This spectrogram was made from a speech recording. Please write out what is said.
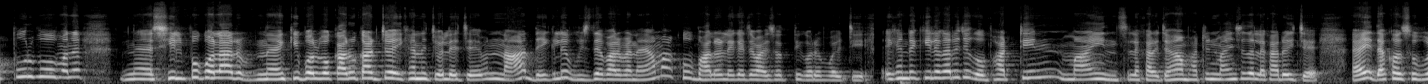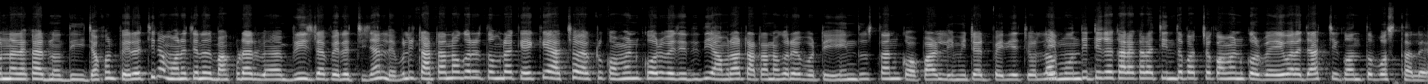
অপূর্ব মানে শিল্পকলার কি বলব, কারুকার্য এখানে চলেছে। না দেখলে বুঝতে পারবে না। আমার খুব ভালো লেগেছে ভাই, সত্যি করে বলছি। এখানটা কি লেখা রয়েছে গো? ভাটিন মাইন্স লেখা রয়েছে। হ্যাঁ ভাটিন মাইন্সে তো লেখা রয়েছে। এই দেখো সুবর্ণরেখা নদী, যখন পেরোচ্ছি না, মনে হচ্ছে না বাঁকুড়ার ব্রিজটা পেরোচ্ছি। জানলে? বলি টাটানগরে তোমরা কে কে আছো, একটু কমেন্ট করবে যে, দিদি, আমরা টাটানগরে বটি, হিন্দুস্তান কপার লিমিটেড পেরিয়ে চললাম। এই মন্দিরটিকে কারা কারা চিনতে পারছ কমেন্ট করবে। এবারে যাচ্ছি গন্তব্যস্থলে।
